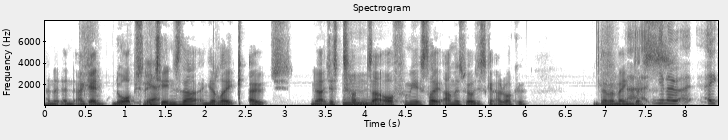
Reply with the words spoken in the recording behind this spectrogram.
And and again, no option Yeah. to change that, and you're like, ouch. You know, that just turns Mm. that off for me. It's like I'm as well just getting a Roku. Never mind Uh, this. you know, I,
